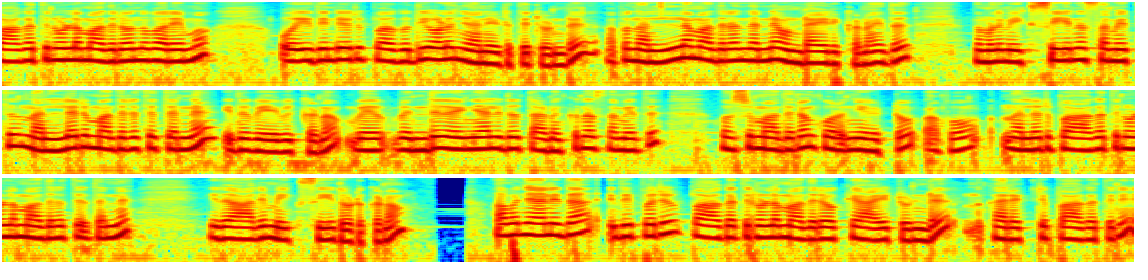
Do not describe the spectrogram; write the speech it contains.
പാകത്തിനുള്ള മധുരം എന്ന് പറയുമ്പോൾ ഇതിന്റെ ഒരു പകുതിയോളം ഞാൻ എടുത്തിട്ടുണ്ട്. അപ്പോൾ നല്ല മധുരം തന്നെ ഉണ്ടായിരിക്കണം ഇത്. നമ്മൾ മിക്സ് ചെയ്യുന്ന സമയത്ത് നല്ലൊരു മധുരത്തിൽ തന്നെ ഇത് വേവിക്കണം. വെന്ത് കഴിഞ്ഞാൽ ഇത് തണുക്കുന്ന സമയത്ത് കുറച്ച് മധുരം കുറഞ്ഞ് കിട്ടും. അപ്പോൾ നല്ലൊരു പാകത്തിനുള്ള മധുരത്തിൽ തന്നെ ഇത് ആദ്യം മിക്സ് ചെയ്ത് കൊടുക്കണം. അപ്പോൾ ഞാനിത് ഇതിപ്പോൾ ഒരു പാകത്തിനുള്ള മധുരമൊക്കെ ആയിട്ടുണ്ട് കറക്റ്റ് പാകത്തിന്.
